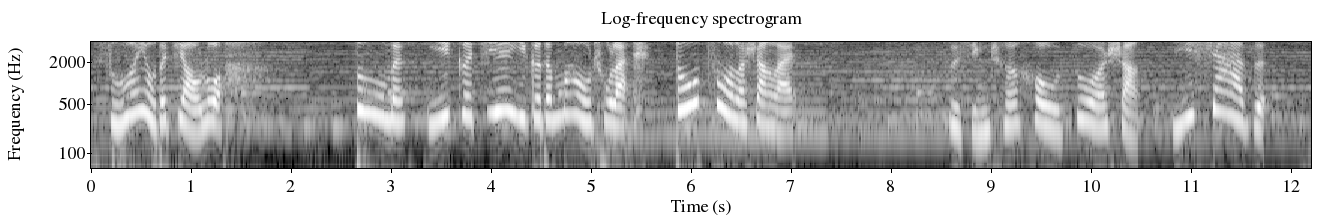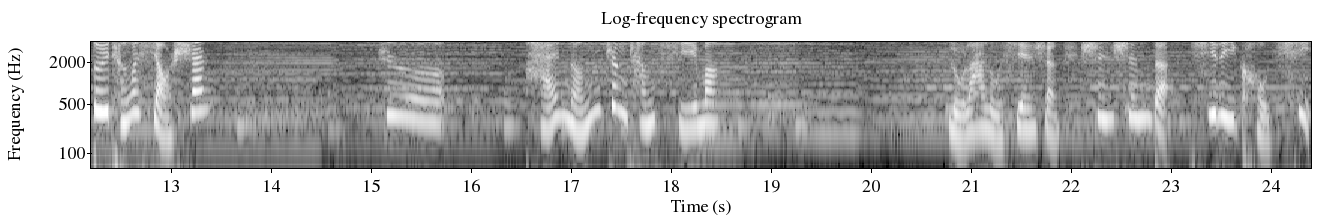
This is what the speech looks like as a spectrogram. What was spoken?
所有的角落，动物们一个接一个的冒出来，都坐了上来。自行车后座上一下子。堆成了小山，这还能正常骑吗？鲁拉鲁先生深深的吸了一口气，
